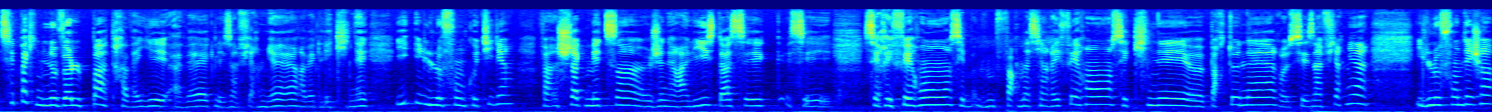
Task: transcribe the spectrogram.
C'est pas qu'ils ne veulent pas travailler avec les infirmières, avec les kinés. Ils, ils le font au quotidien. Enfin, chaque médecin euh, généraliste a ses, ses, ses référents, ses pharmaciens référents, ses kinés euh, partenaires, euh, ses infirmières. Ils le font déjà.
